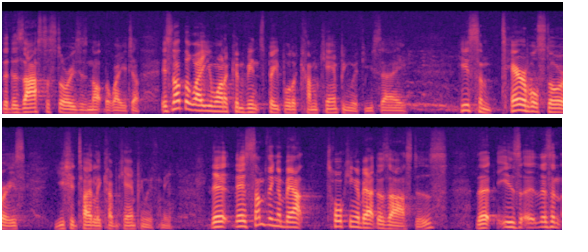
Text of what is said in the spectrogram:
the disaster stories is not the way you tell. It's not the way you want to convince people to come camping with you. Say, here's some terrible stories. You should totally come camping with me. There, there's something about talking about disasters that is, uh, there's an,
